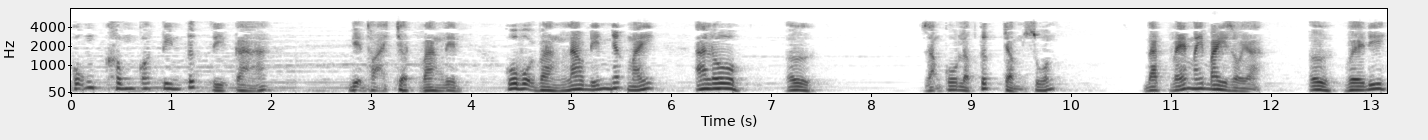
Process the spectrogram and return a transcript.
cũng không có tin tức gì cả. Điện thoại chợt vang lên, cô vội vàng lao đến nhấc máy. Alo, ừ. Giọng cô lập tức trầm xuống. Đặt vé máy bay rồi à? Ừ, về đi,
